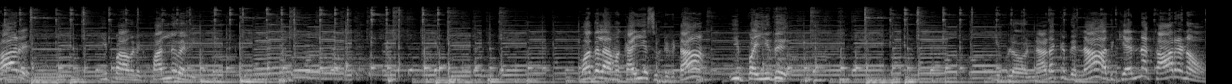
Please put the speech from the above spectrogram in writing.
பாரு இப்ப அவனுக்கு பல்லு வலி. முதல்ல அவன் கைய சுட்டுக்கிட்டான். இப்ப இது. நடக்குதுன்னா அதுக்கு என்ன காரணம்?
